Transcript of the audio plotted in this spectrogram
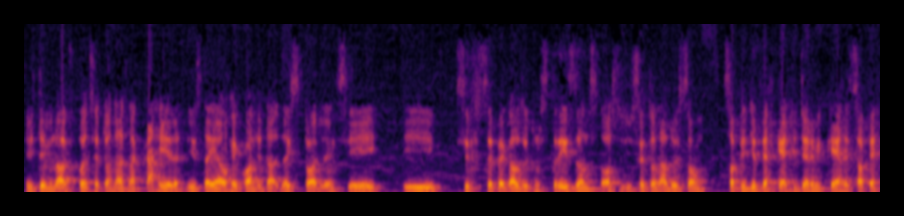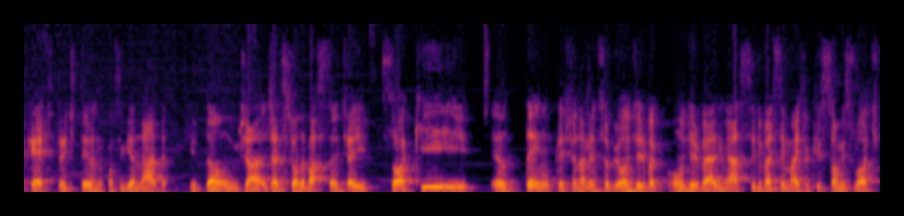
ele teve nove punts retornados na carreira, isso daí é o recorde da, da história da NCAA. E se você pegar os últimos três anos nossos, os retornadores são só pedir percat, Jeremy Kerr só percat, Trent Taylor não conseguia nada, então já, já adiciona bastante aí. Só que eu tenho um questionamento sobre onde ele vai, onde ele vai alinhar, se ele vai ser mais do que só um slot,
